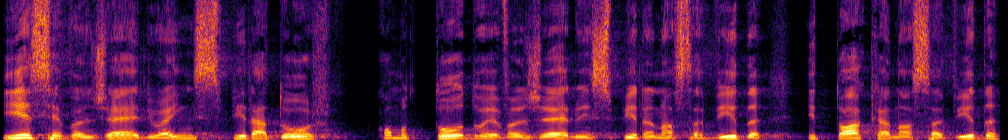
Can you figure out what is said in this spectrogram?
E esse evangelho é inspirador, como todo evangelho inspira a nossa vida e toca a nossa vida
